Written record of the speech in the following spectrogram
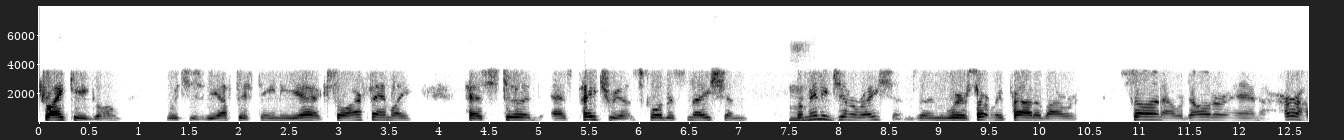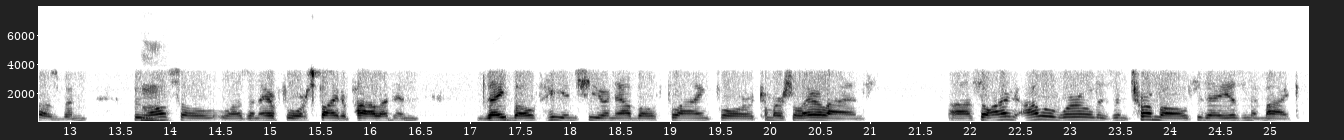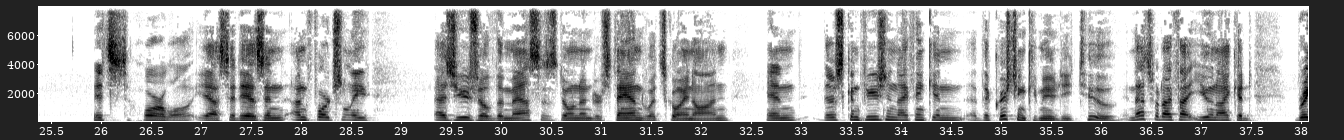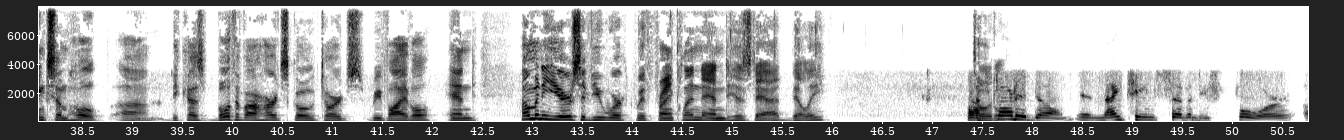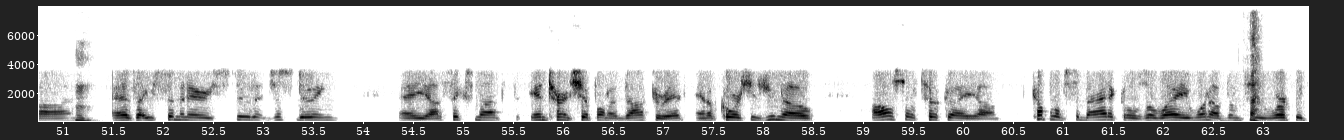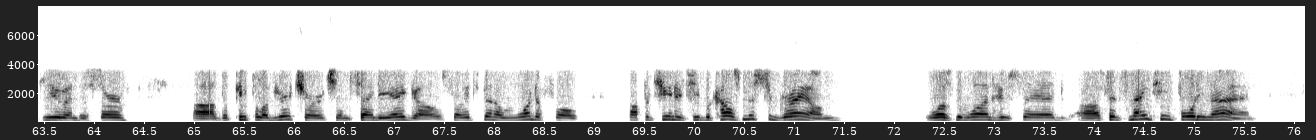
Strike Eagle, which is the F 15 EX. So our family has stood as patriots for this nation for Hmm. many generations, and we're certainly proud of our son, our daughter, and her husband, who Hmm. also was an Air Force fighter pilot, and they both, he and she, are now both flying for commercial airlines. Uh, so our, world is in turmoil today, isn't it, Mike? It's horrible. Yes, it is. And unfortunately, as usual, the masses don't understand what's going on. And there's confusion, I think, in the Christian community too. And that's what I thought you and I could bring some hope uh, because both of our hearts go towards revival. And how many years have you worked with Franklin and his dad, Billy? I started uh, in 1974 uh, Hmm. as a seminary student, just doing a uh, six month internship on a doctorate. And of course, as you know, I also took a uh, couple of sabbaticals away, one of them to work with you and to serve uh, the people of your church in San Diego. So it's been a wonderful opportunity because Mr. Graham was the one who said, uh, since 1949,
